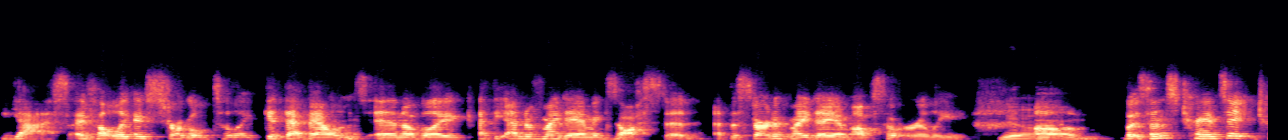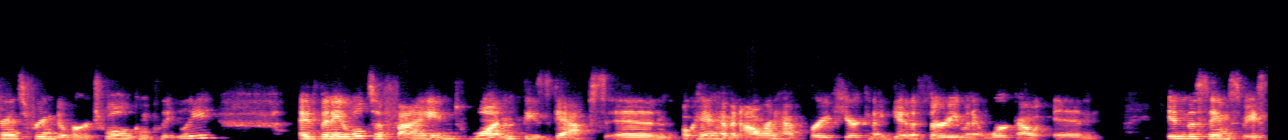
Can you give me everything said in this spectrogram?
yes, I felt like I struggled to like get that balance in of like at the end of my day, I'm exhausted. At the start of my day, I'm up so early. Yeah. Um, but since transit transferring to virtual completely, I've been able to find one, these gaps in, okay, I have an hour and a half break here. Can I get a 30 minute workout in, in the same space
